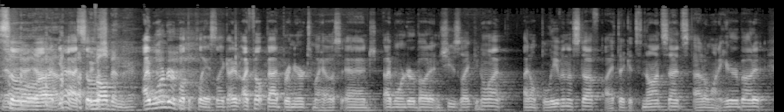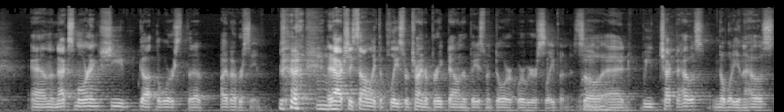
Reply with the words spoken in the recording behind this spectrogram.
So uh, yeah. yeah, so We've all been there. I warned her about the place. Like I, I felt bad bringing her to my house, and I warned her about it, and she's like, you know what? I don't believe in this stuff. I think it's nonsense. I don't want to hear about it. And the next morning, she got the worst that I've, I've ever seen. It actually sounded like the police were trying to break down our basement door where we were sleeping. So, and we checked the house. Nobody in the house.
